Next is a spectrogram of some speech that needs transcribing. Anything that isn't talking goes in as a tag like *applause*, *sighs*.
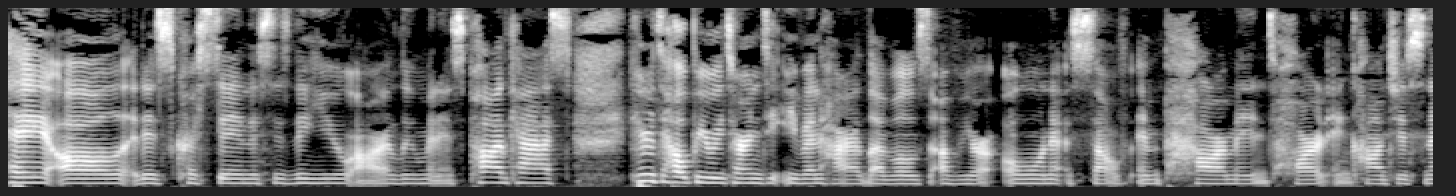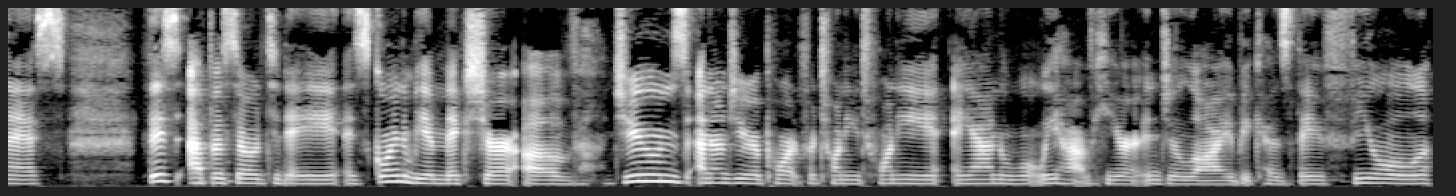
Hey, all, it is Kristen. This is the You Are Luminous podcast, here to help you return to even higher levels of your own self empowerment, heart, and consciousness. This episode today is going to be a mixture of June's energy report for 2020 and what we have here in July because they feel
